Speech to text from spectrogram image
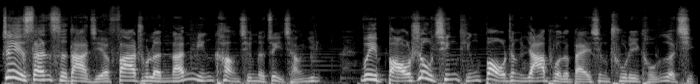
这三次大捷发出了南明抗清的最强音，为饱受清廷暴政压迫的百姓出了一口恶气，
